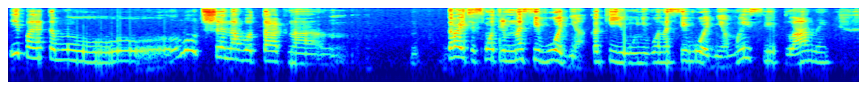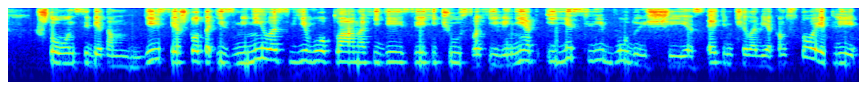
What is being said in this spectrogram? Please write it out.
и поэтому лучше на вот так, на Давайте смотрим на сегодня, какие у него на сегодня мысли, планы, что он себе там действия, что-то изменилось в его планах и действиях и чувствах или нет. И есть ли будущее с этим человеком, стоит ли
